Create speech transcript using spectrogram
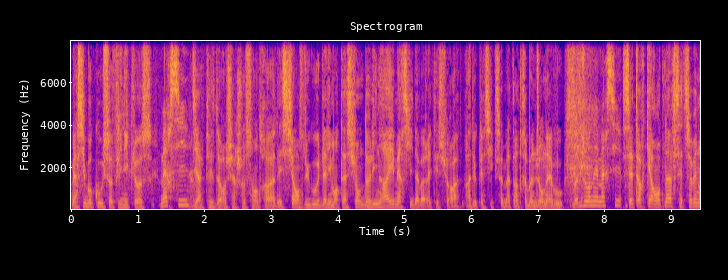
Merci beaucoup Sophie Niklos. Merci. Directrice de recherche au Centre des sciences du goût et de l'alimentation de l'INRAE. Merci d'avoir été sur Radio Classique ce matin. Très bonne journée à vous. Bonne journée, merci. 7h49, cette semaine,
